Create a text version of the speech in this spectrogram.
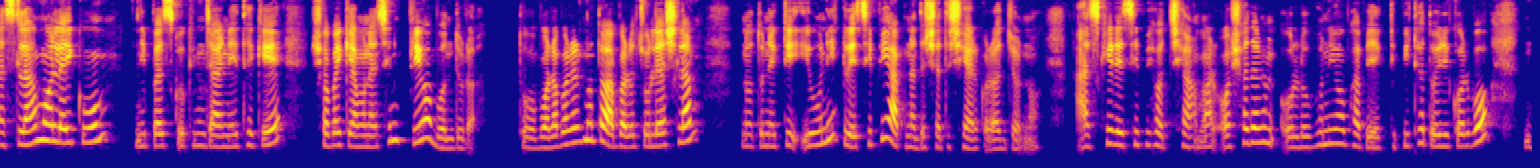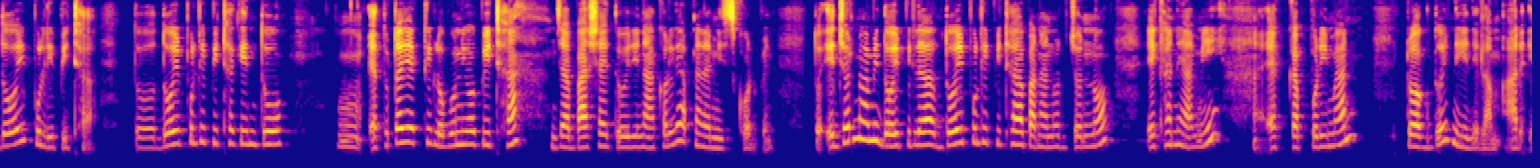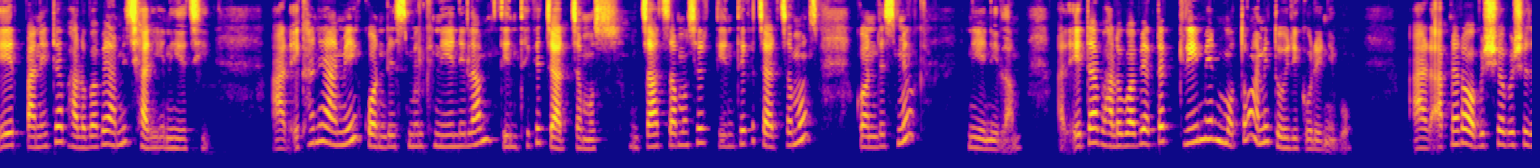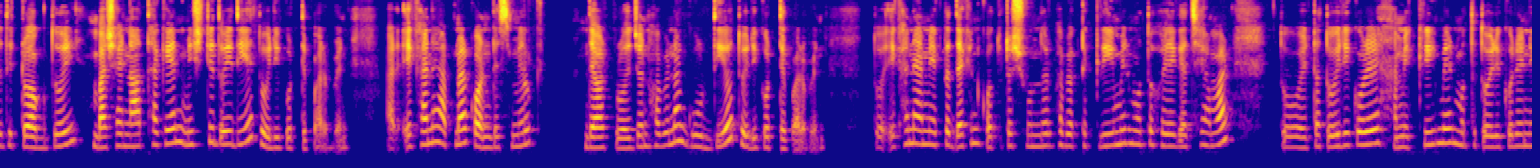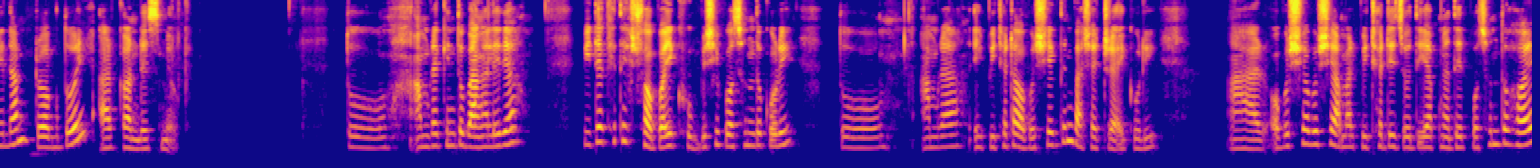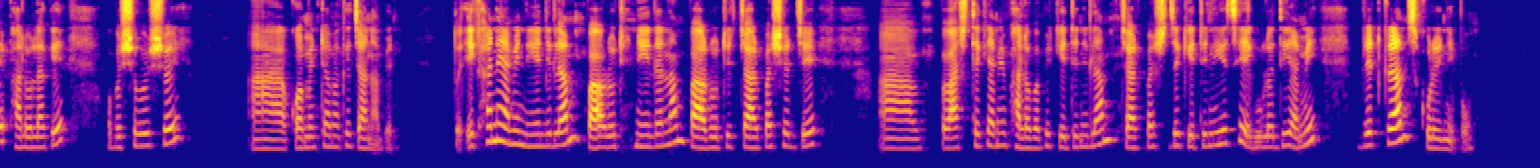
আসসালামু আলাইকুম। নিপাস cooking journey থেকে সবাই কেমন আছেন? প্রিয় বন্ধুরা, তো বরাবরের মতো আবারও চলে আসলাম নতুন একটি ইউনিক রেসিপি আপনাদের সাথে শেয়ার করার জন্য। আজকে রেসিপি হচ্ছে আমার অসাধারণ ও লোভনীয়ভাবে একটি পিঠা তৈরি করব, দই পুলি পিঠা। তো দই পুলি পিঠা কিন্তু এতটাই একটি লোভনীয় পিঠা যা বাসায় তৈরি না করলে আপনারা মিস করবেন। তো এর জন্য আমি দই পিলা, দই পুলি পিঠা বানানোর জন্য এখানে আমি এক কাপ পরিমাণ টক দই নিয়ে নিলাম আর এর পানিটা ভালোভাবে আমি ছাড়িয়ে নিয়েছি। আর এখানে আমি কন্ডেন্স মিল্ক নিয়ে নিলাম তিন থেকে চার চামচ, চার চামচের তিন থেকে চার চামচ কন্ডেন্স মিল্ক নিয়ে নিলাম। আর এটা ভালোভাবে একটা ক্রিমের মতো আমি তৈরি করে নিব। আর আপনারা অবশ্যই অবশ্যই যদি টক দই বাসায় না থাকেন, মিষ্টি দই দিয়ে তৈরি করতে পারবেন। আর এখানে আপনার কন্ডেন্স মিল্ক দেওয়ার প্রয়োজন হবে না, গুড় দিয়েও তৈরি করতে পারবেন। তো এখানে আমি একটা, দেখেন কতটা সুন্দরভাবে একটা ক্রিমের মতো হয়ে গেছে আমার। তো এটা তৈরি করে আমি ক্রিমের মতো তৈরি করে নিলাম টক দই আর কন্ডেন্স মিল্ক তো আমরা কিন্তু বাঙালিরা পিঠা খেতে সবাই খুব বেশি পছন্দ করি। তো আমরা এই পিঠাটা অবশ্যই একদিন বাসায় ট্রাই করি। আর অবশ্যই অবশ্যই আমার পিঠাটি যদি আপনাদের পছন্দ হয়, ভালো লাগে, অবশ্যই অবশ্যই কমেন্টে আমাকে জানাবেন। তো এখানে আমি নিয়ে নিলাম পাউরুটি, নিয়ে নিলাম। পাউরুটির চারপাশের যে পাশ থেকে আমি ভালোভাবে কেটে নিলাম। চারপাশ যে কেটে নিয়েছি, এগুলো দিয়ে আমি ব্রেড ক্রাঞ্চ করে নেব।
